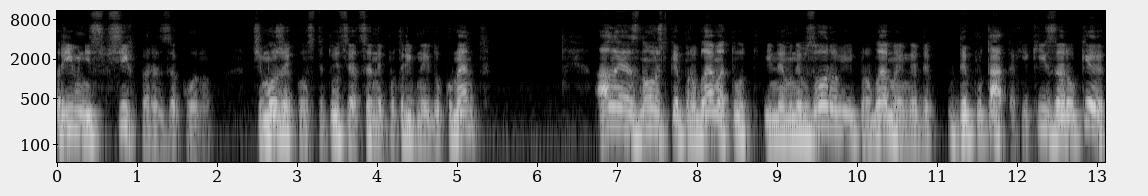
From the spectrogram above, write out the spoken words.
рівність всіх перед законом. Чи може Конституція це не потрібний документ? Але знову ж таки проблема тут і не в Невзорові, проблема і не в депутатах, які за роки,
